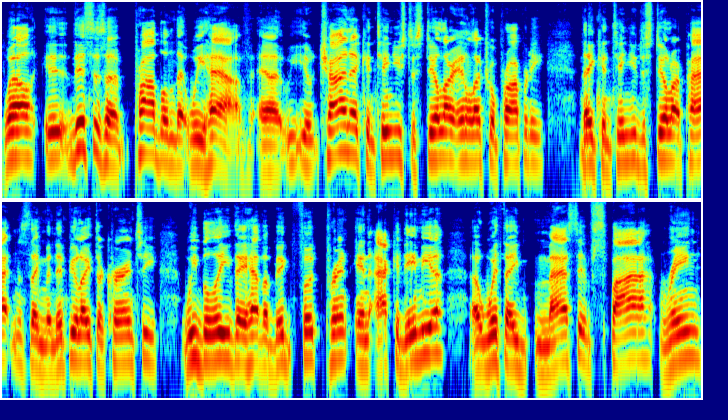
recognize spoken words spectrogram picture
Well, this is a problem that we have. Uh, you know, China continues to steal our intellectual property. They continue to steal our patents. They manipulate their currency. We believe they have a big footprint in academia uh, with a massive spy ring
